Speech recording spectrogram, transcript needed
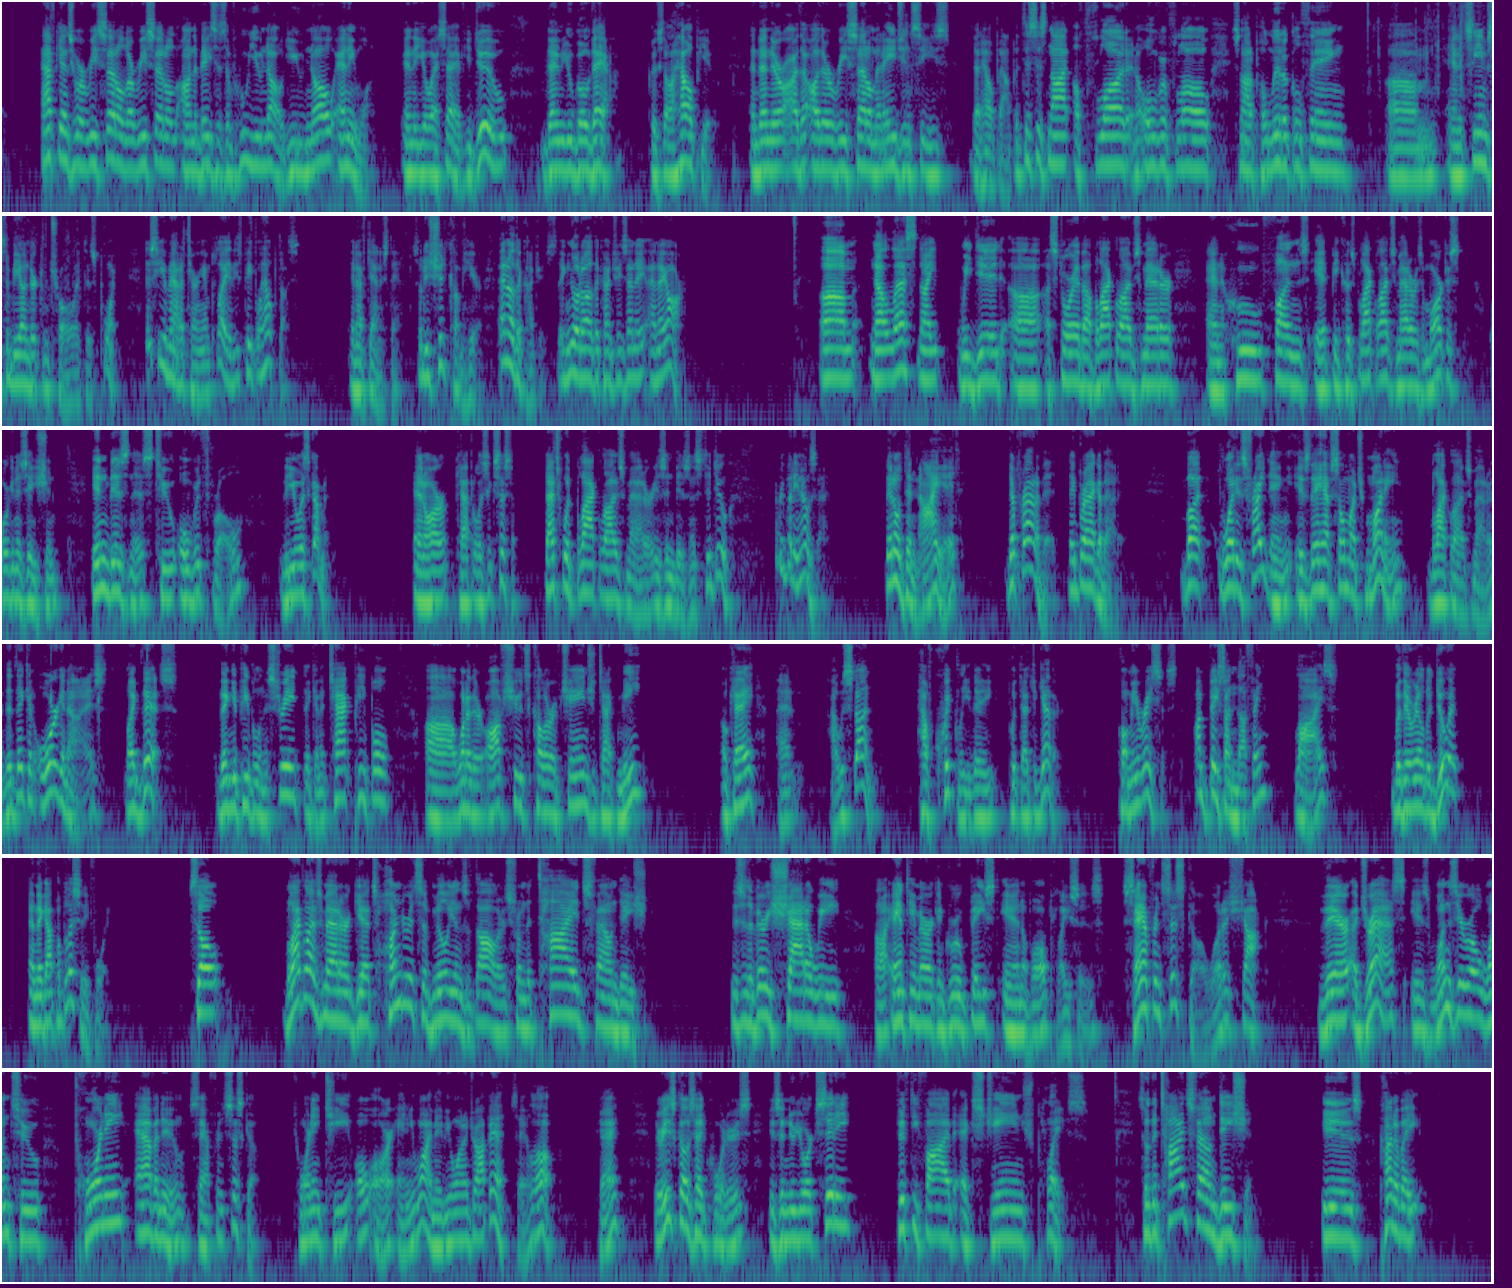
Afghans who are resettled are resettled on the basis of who you know. Do you know anyone in the USA? If you do, then you go there because they'll help you. And then there are the other resettlement agencies that help out. But this is not a flood, an overflow. It's not a political thing. Um, and it seems to be under control at this point. It's a humanitarian play. These people helped us in Afghanistan. So they should come here and other countries. They can go to other countries, and they, and they are. Um, now, last night we did uh, a story about Black Lives Matter and who funds it because Black Lives Matter is a Marxist organization in business to overthrow the U.S. government and our capitalistic system. That's what Black Lives Matter is in business to do. Everybody knows that. They don't deny it, they're proud of it, they brag about it. But what is frightening is they have so much money, Black Lives Matter, that they can organize like this. They can get people in the street, they can attack people. Uh, one of their offshoots, Color of Change, attacked me. Okay? And I was stunned how quickly they put that together. Call me a racist. I'm based on nothing, lies, but they were able to do it and they got publicity for it. So, Black Lives Matter gets hundreds of millions of dollars from the Tides Foundation. This is a very shadowy uh, anti American group based in, of all places, San Francisco. What a shock. Their address is 1012 Torney Avenue, San Francisco. Torney, T O R N E Y. Maybe you want to drop in, say hello. Okay? Their East Coast headquarters is in New York City, 55 Exchange Place. So the Tides Foundation is kind of a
